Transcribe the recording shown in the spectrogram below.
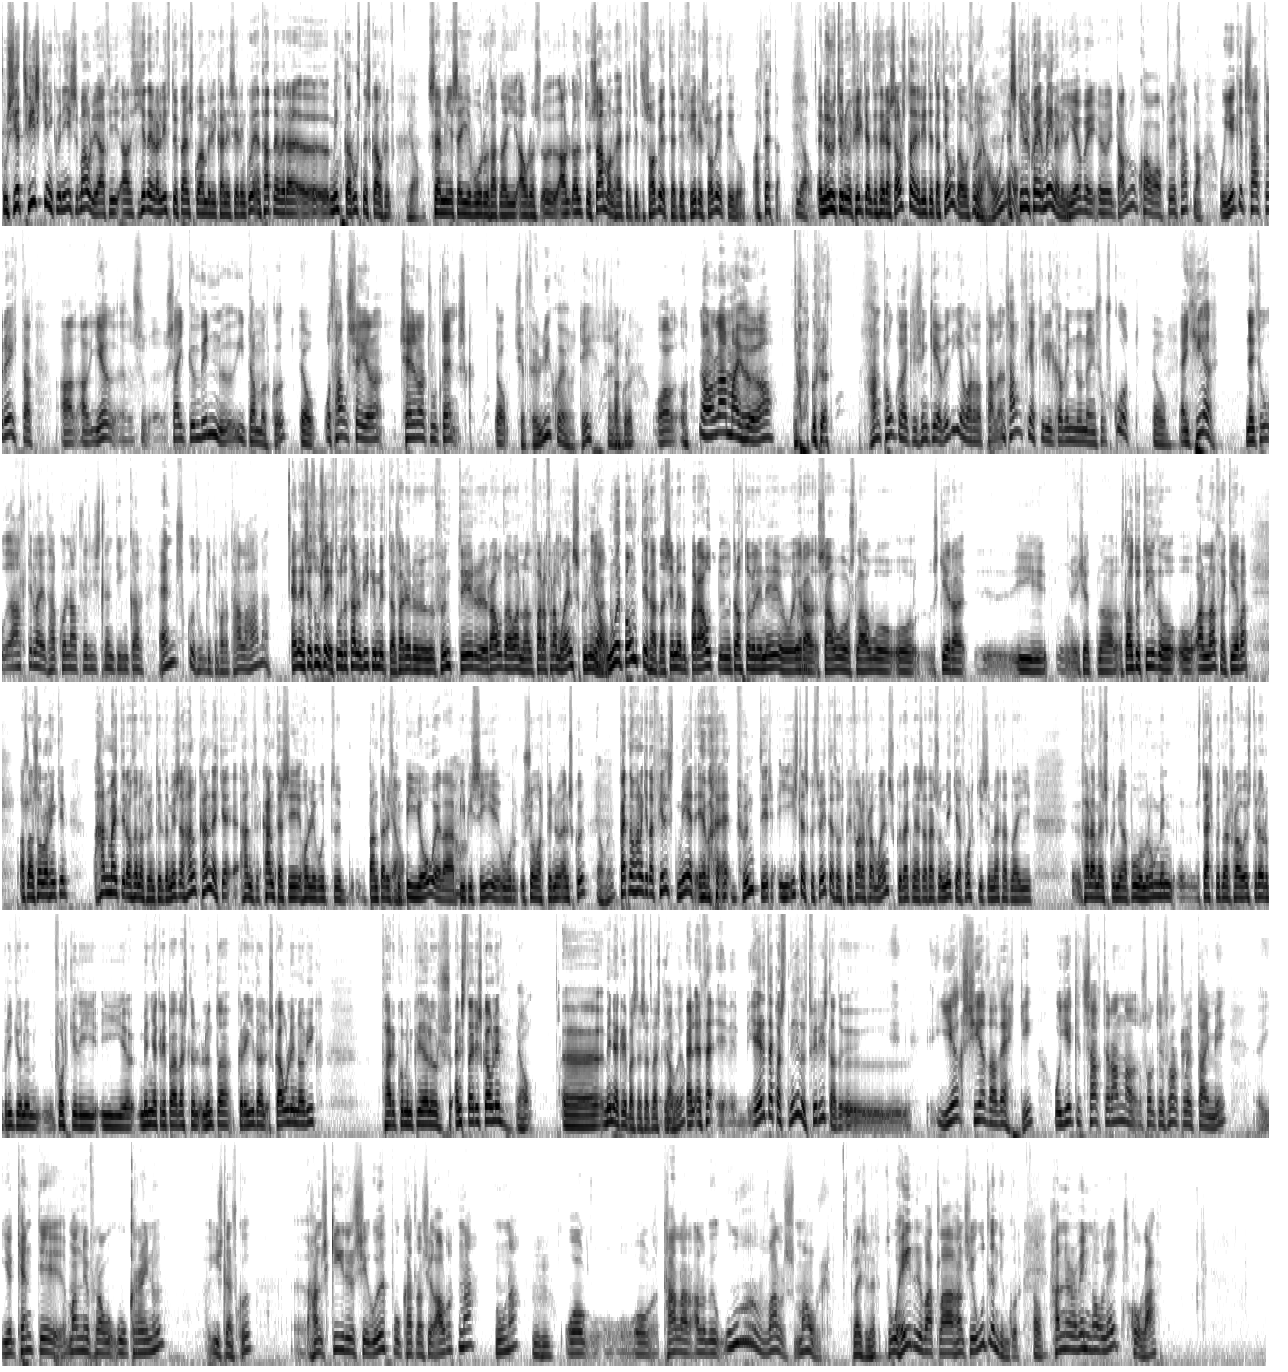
þú sér tvískinningun í þessu máli að, því, að hérna er verið að lifta upp ennsku amerikaniseringu en þarna er verið að uh, minka rúsneska áhrif Já. sem ég segi voru þarna í árums, öldum saman. Þetta er ekki sovjet, þetta er fyrir sovjetið og allt þetta. Já. en auðvitað erum við fylgjandi þeirra sjálfstæði lítið að þjóða og svona. Já, en skilur hvað ég er meina vilji ég veit, veit alveg hvað átt við þarna. Og ég get sagt þér eitt að, að, að ég sækjum vinnu í Danmörku og þá segir hann, taler du dansk? já, Og, og, ná, lad mig høre. akkurat Hann tók það ekki sem gefið, ég var að tala, en þá fekk ég líka vinnuna eins og skot. já, En hér, nei, þú, allt í lagi, það kunna allir Íslendingar ensku, þú getur bara að tala hana. En eins og þú segist, þú ert að tala um Víkir Myrdal, þar eru fundir, ráða og annað fara fram á ensku núna. Já. Nú er bóndið þarna sem er bara á dráttavelinni og er að sá og slá og, og skera í hérna, slátutíð og, og annað að gefa allan sólarhengin. Hann mætir á þennan fund til dæmis, hann kann ekki, hann kann þessi Hollywood bandarísku Já. BO eða BBC úr sjónvarpinu já. Hvernig á hann að geta fylst með ef fundir í íslensku sveitaþorpi fara fram á ensku vegna þess að það er svo mikið af fólki sem er þarna í ferðamennskunni að búum rúmin, stelpunar frá Austur-Európríkjunum, fólkið í, í minnjagripa vestlun Lunda, Greiða, Skálin á Vík, það er komin gríðalegur ennstæri skáli, Já, uh, minnjagripa sem sagt vestlun. Já, já. En, en er þetta eitthvað sniðugt fyrir Ísland? Uh, ég sé það ekki og ég get sagt þér annað svolítið sorglegt dæmi. Ég kendi manni frá Úkrænu, íslensku, hann skýrir sig upp og kallar sig Árna núna og, og talar alveg úrvalsmál. Glæsilegt. Þú heyrir valla að hann sé útlendingur. Já. Hann er að vinna á leikskóla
